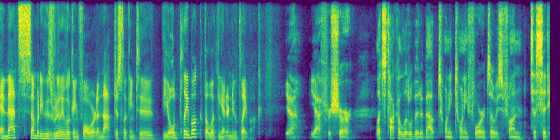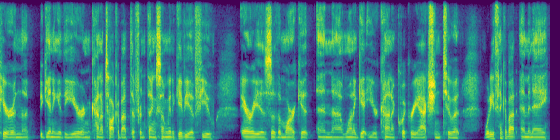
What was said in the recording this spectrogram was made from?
And that's somebody who's really looking forward and not just looking to the old playbook, but looking at a new playbook. Yeah, yeah, for sure. Let's talk a little bit about 2024. It's always fun to sit here in the beginning of the year and kind of talk about different things. So I'm going to give you a few areas of the market and uh, want to get your kind of quick reaction to it. What do you think about M&A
